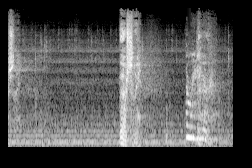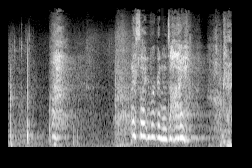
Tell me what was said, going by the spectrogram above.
Ashley. Ashley. I'm right here. I thought you were gonna die. Okay.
